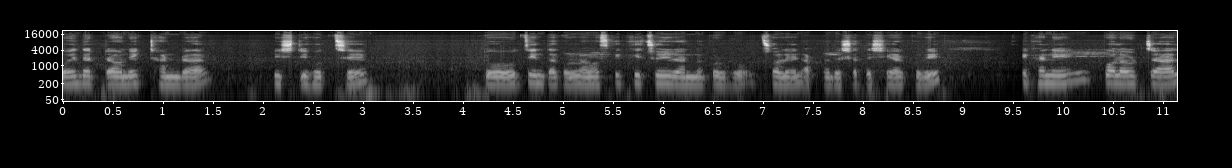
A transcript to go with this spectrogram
ওয়েদারটা অনেক ঠান্ডা, বৃষ্টি হচ্ছে। তো চিন্তা করলাম আজকে খিচুড়ি রান্না করব। চলেন আপনাদের সাথে শেয়ার করে। এখানে পোলাওর চাল,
